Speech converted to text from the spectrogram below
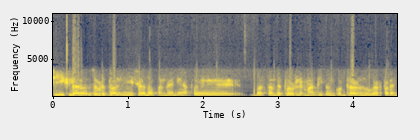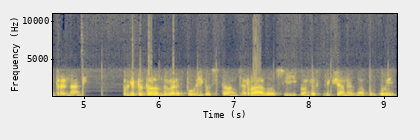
Sí, claro, sobre todo al inicio de la pandemia fue bastante problemático encontrar un lugar para entrenar, porque pues, todos los lugares públicos estaban cerrados y con restricciones, ¿no? Por COVID.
